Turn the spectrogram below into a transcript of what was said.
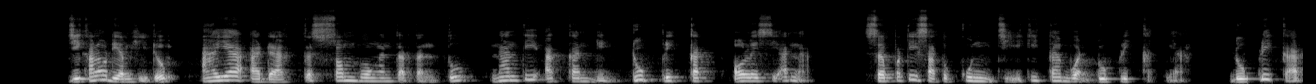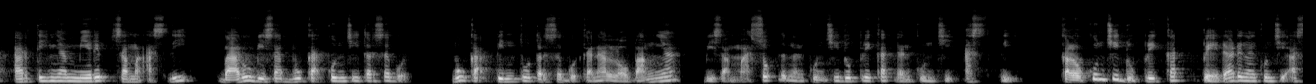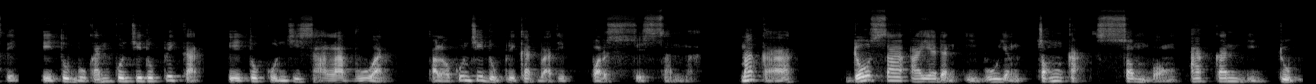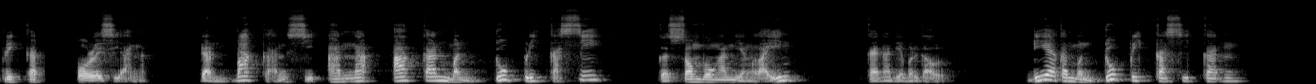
Jikalau diam hidup, ayah ada kesombongan tertentu, nanti akan diduplikat oleh si anak. Seperti satu kunci, kita buat duplikatnya. Duplikat artinya mirip sama asli, baru bisa buka kunci tersebut. Buka pintu tersebut, karena lubangnya bisa masuk dengan kunci duplikat dan kunci asli. Kalau kunci duplikat beda dengan kunci asli, itu bukan kunci duplikat, itu kunci salah buat. Kalau kunci duplikat berarti persis sama. Maka dosa ayah dan ibu yang congkak sombong akan diduplikat oleh si anak. Dan bahkan si anak akan menduplikasi kesombongan yang lain karena dia bergaul. Dia akan menduplikasikan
